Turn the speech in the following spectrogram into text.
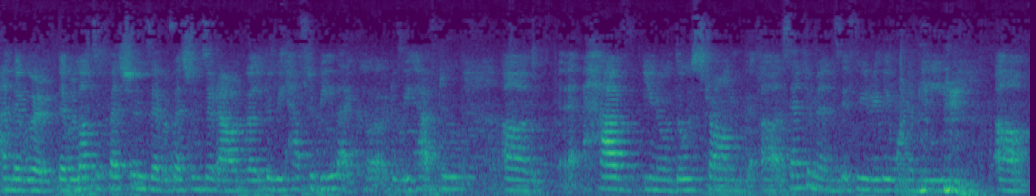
and there were there were lots of questions. There were questions around, well, do we have to be like her? Do we have to um, have you know those strong uh, sentiments if we really want to be uh,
